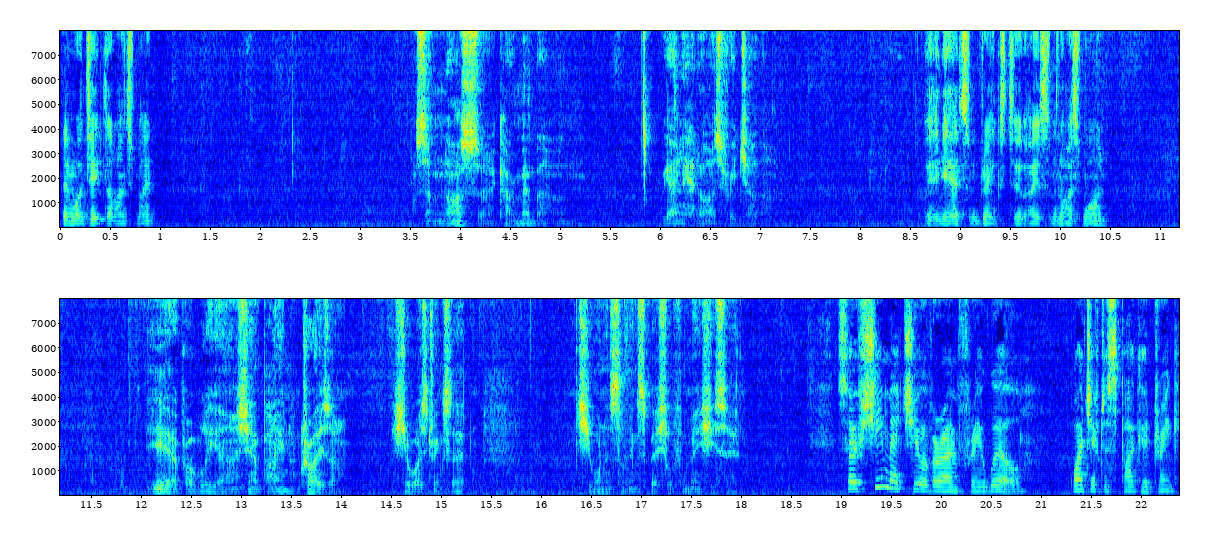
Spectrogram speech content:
Then what'd you eat to lunch, mate? Something nice, I can't remember. Um, we only had eyes for each other. Well, and you had some drinks too, eh? Some nice wine. Yeah, probably uh, champagne. Croser. She always drinks that. She wanted something special for me, she said. So if she met you of her own free will, why'd you have to spike her drink?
